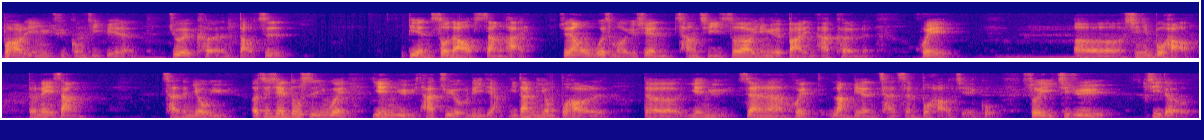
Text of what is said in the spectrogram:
不好的言语去攻击别人，就会可能导致。便受到伤害，就像为什么有些人长期受到言语的霸凌，他可能会呃心情不好、的内伤、产生忧郁，而这些都是因为言语它具有力量，一旦你用不好的的言语，自然而然会让别人产生不好的结果。所以继续记得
